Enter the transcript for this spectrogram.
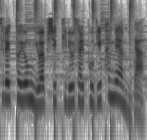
트랙터용 유압식 비료 살 포기 판매합니다.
